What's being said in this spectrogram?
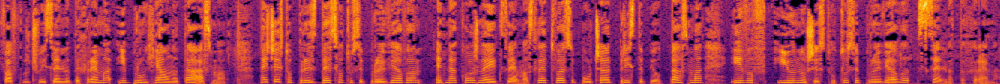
това включва и сенната хрема и бронхиалната астма. Най-често през детството се проявява една кожна екзема, след това се получават пристъпи от астма и в юношеството се проявява сенната хрема.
